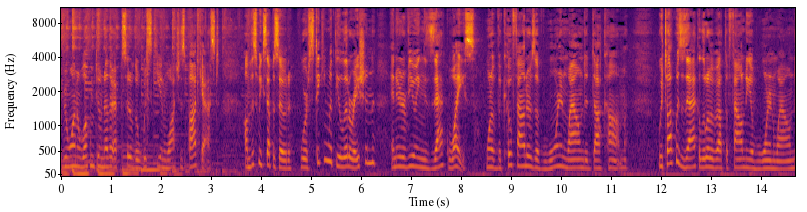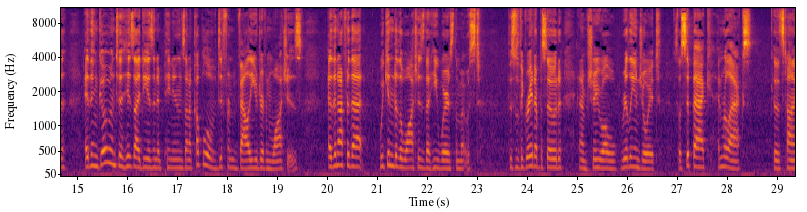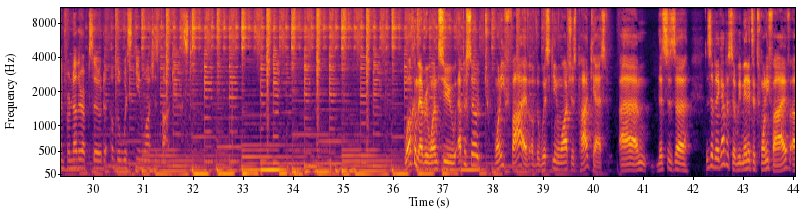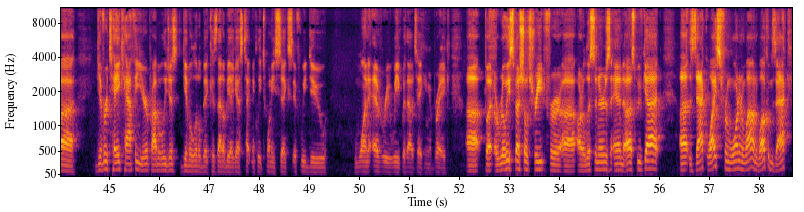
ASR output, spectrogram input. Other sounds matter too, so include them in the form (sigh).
Everyone, and welcome to another episode of the Whiskey and Watches podcast. On this week's episode, we're sticking with the alliteration and interviewing Zach Weiss, one of the co-founders of WornandWound.com. We talk with Zach a little bit about the founding of Worn and Wound, and then go into his ideas and opinions on a couple of different value-driven watches. And then after that, we get into the watches that he wears the most. This was a great episode, and I'm sure you all will really enjoy it. So sit back and relax, because it's time for another episode of the Whiskey and Watches podcast. Welcome everyone to episode 25 of the Whiskey and Watches podcast. Um, this is a this is a big episode. We made it to 25. Uh, give or take half a year, probably just give a little bit because that'll be, I guess, technically 26 if we do one every week without taking a break. Uh, but a really special treat for uh, our listeners and us. We've got uh, Zach Weiss from Worn and Wound. Welcome, Zach.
